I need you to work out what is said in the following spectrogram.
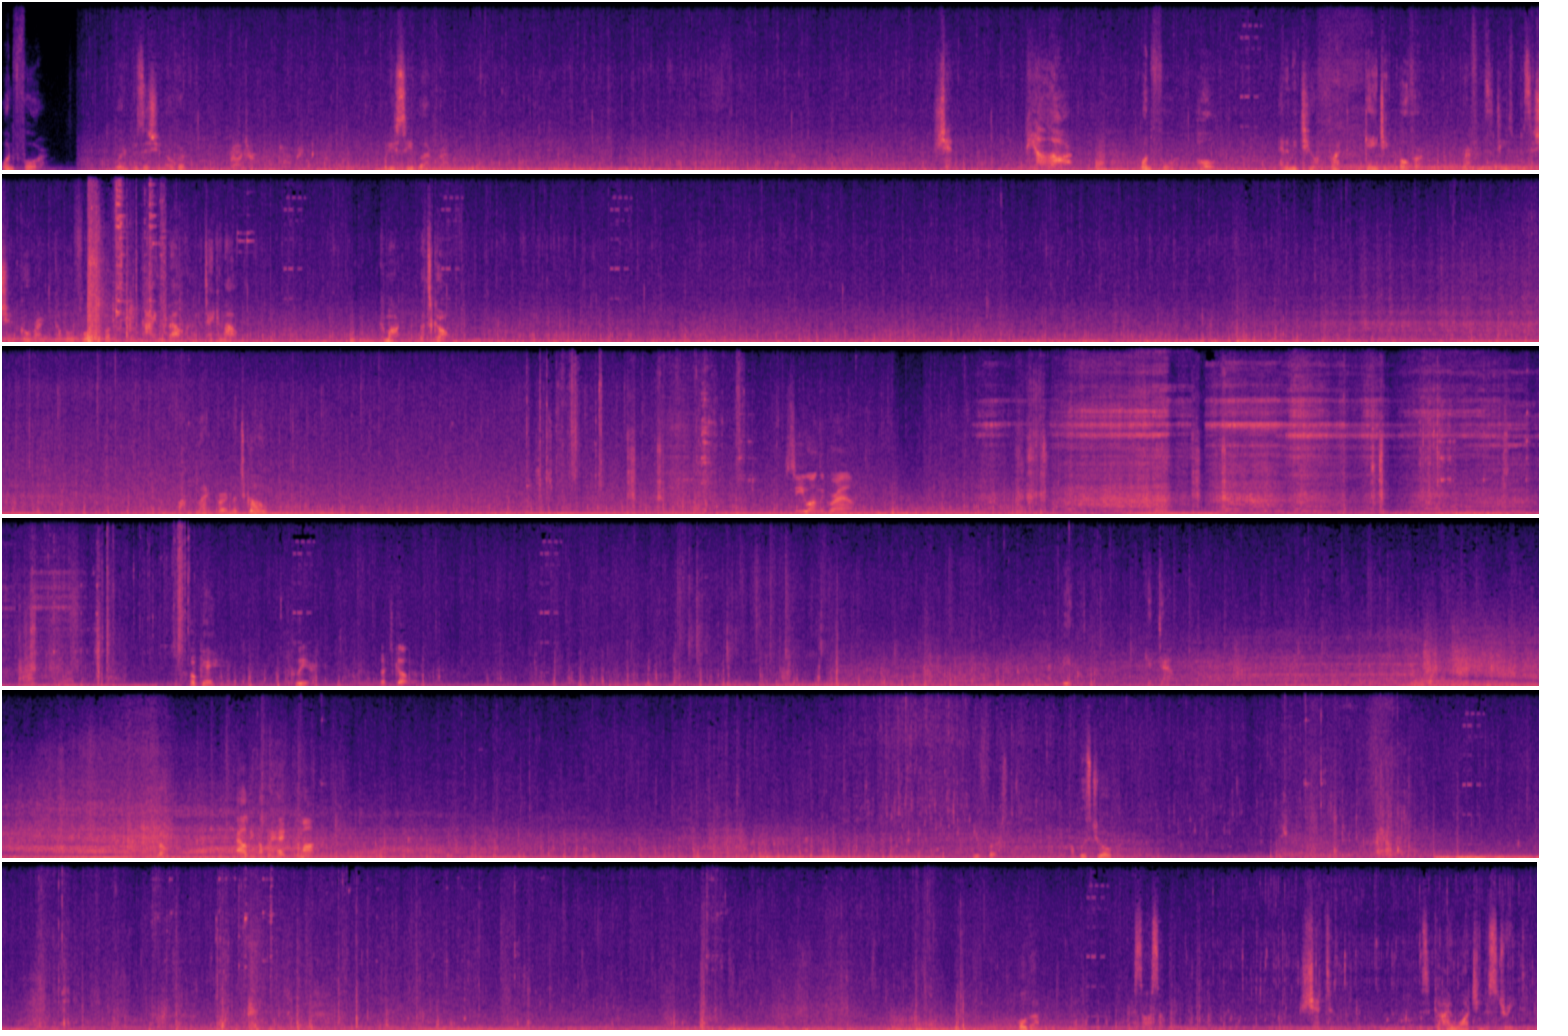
1-4. We're in position, over. Roger. Moving. What do you see, Blackburn? Shit! PLR! 1-4, hold. Enemy to your front, engaging, over. Reference the team's position, go right, couple of floors above the guy in the balcony, take him out. Come on, let's go. Fuck Blackburn, let's go. See you on the ground. Okay, clear. Let's go. Vehicle, get down. Go. Alley, up ahead, come on. You first. I'll boost you over. Street.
